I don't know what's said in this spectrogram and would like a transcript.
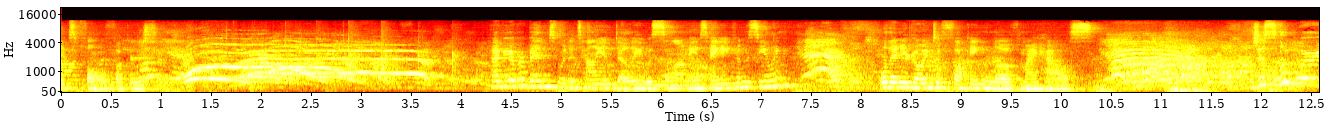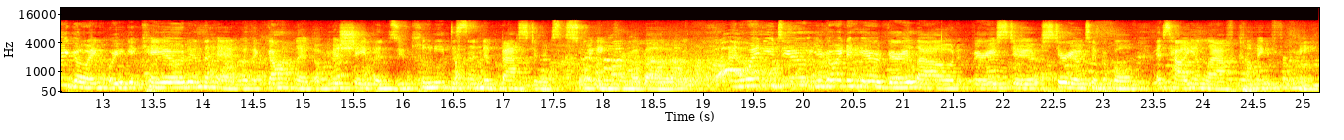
It's fall, fuckers. Have you ever been to an Italian deli with salamis hanging from the ceiling? Yes! Well, then you're going to fucking love my house. Just going, or you get KO'd in the head with a gauntlet of misshapen zucchini-descended bastards swinging from above. And when you do, you're going to hear a very loud, very stereo stereotypical Italian laugh coming from me.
